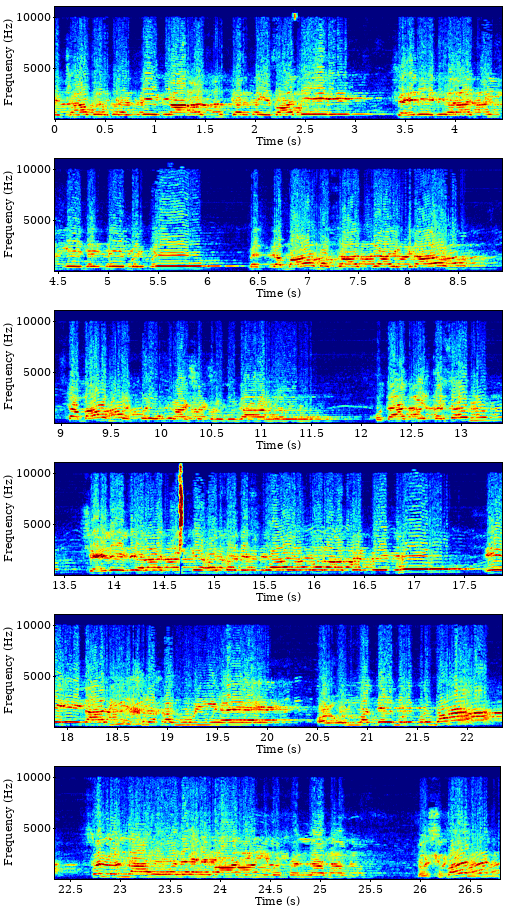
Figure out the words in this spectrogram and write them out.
نچھاور کرنے کا عزم کرنے والے شہر کراچی کے ننے بچوں، میں تمام اساتذہ اکرام، تمام بچوں کا شکر گزار ہوں۔ خدا کی قسم، شہر کراچی کے حسن اسکوائر پر آ کر دیکھو، ایک تاریخ رقم ہوئی ہے اور امت مطلبہ صلی اللہ علیہ وآلہ وسلم دشمن،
